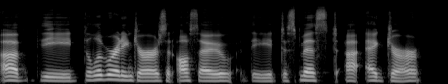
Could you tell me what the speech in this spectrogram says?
of the deliberating jurors and also the dismissed uh, egg juror,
